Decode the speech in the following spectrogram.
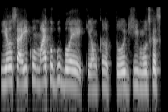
e eu saí com Michael Bublé, que é um cantor de músicas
